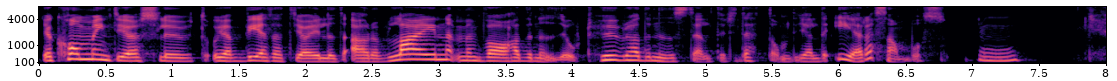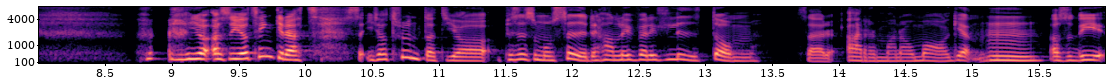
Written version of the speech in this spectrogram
Jag kommer inte göra slut och jag vet att jag är lite out of line, men vad hade ni gjort? Hur hade ni ställt er till detta om det gällde era sambos? Mm. Ja, alltså jag tänker att, jag tror inte att jag, precis som hon säger, det handlar ju väldigt lite om så här, armarna och magen. Alltså det,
